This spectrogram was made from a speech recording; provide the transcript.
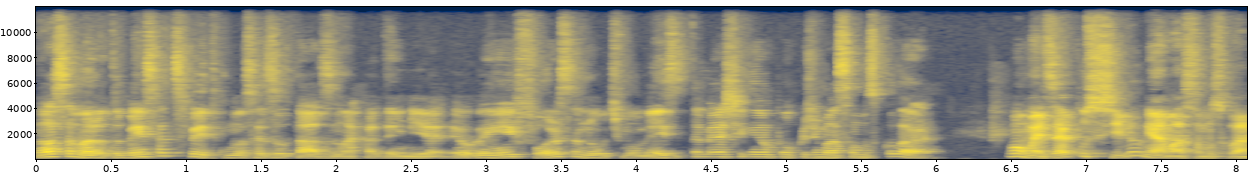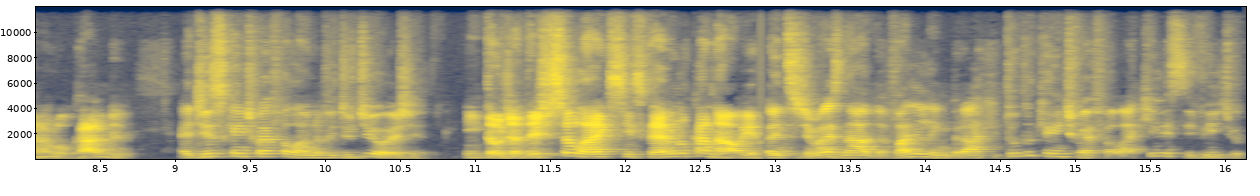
Nossa, mano, eu tô bem satisfeito com meus resultados na academia. Eu ganhei força no último mês e também acho que ganhei um pouco de massa muscular. Bom, mas é possível ganhar massa muscular na low carb? É disso que a gente vai falar no vídeo de hoje. Então já deixa o seu like, se inscreve no canal e... Antes de mais nada, vale lembrar que tudo que a gente vai falar aqui nesse vídeo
